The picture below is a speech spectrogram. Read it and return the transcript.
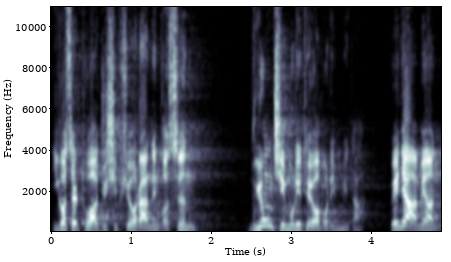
이것을 도와주십시오 라는 것은 무용지물이 되어버립니다. 왜냐하면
